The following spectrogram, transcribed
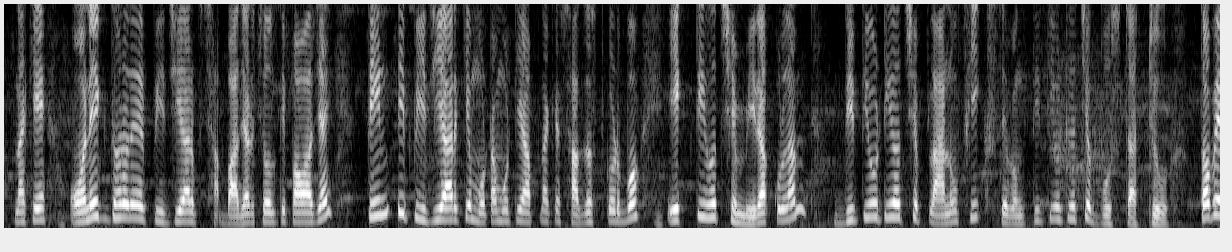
আপনাকে অনেক ধরনের পিজিআর বাজার চলতি পাওয়া যায়। তিনটি পিজিআরকে মোটামুটি আপনাকে সাজেস্ট করব। একটি হচ্ছে মিরাকুলাম দ্বিতীয়টি হচ্ছে প্লানোফিক্স এবং তৃতীয়টি হচ্ছে বুস্টার টু তবে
